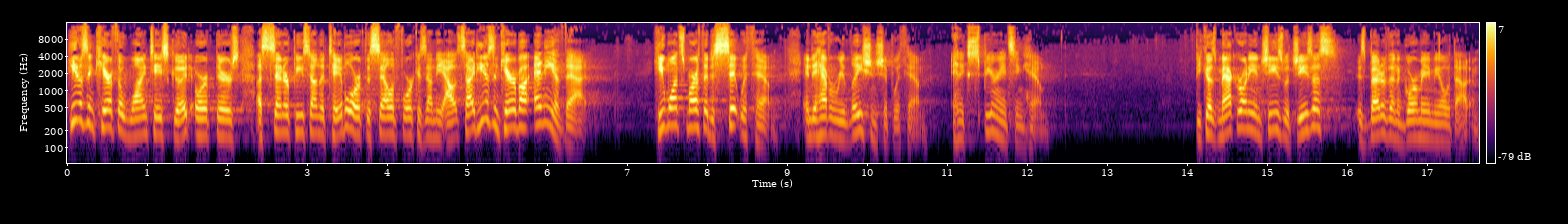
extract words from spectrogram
He doesn't care if the wine tastes good or if there's a centerpiece on the table or if the salad fork is on the outside. He doesn't care about any of that. He wants Martha to sit with him and to have a relationship with him and experiencing him. Because macaroni and cheese with Jesus is better than a gourmet meal without him.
